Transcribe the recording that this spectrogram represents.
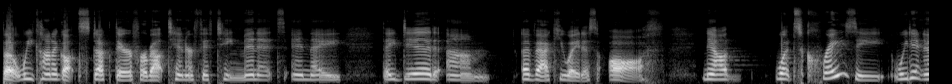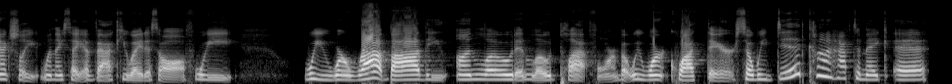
but we kind of got stuck there for about 10 or 15 minutes and they they did um, evacuate us off. Now, what's crazy, we didn't actually when they say evacuate us off, we we were right by the unload and load platform, but we weren't quite there. So we did kind of have to make a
